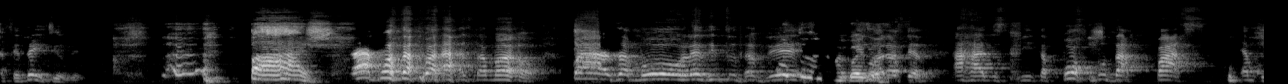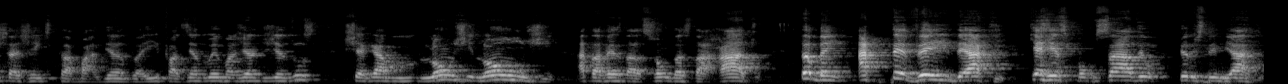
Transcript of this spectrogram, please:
Acertei, Silvia? Paz! Ah, Porto da Paz, tá bom. Paz, amor, tem tudo a ver. Uma coisa. Agora, certo. A Rádio Espírita Porto da Paz. É muita gente trabalhando aí, fazendo o Evangelho de Jesus chegar longe, longe, através das ondas da rádio. Também a TV IDEAC, que é responsável pelo StreamYard.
